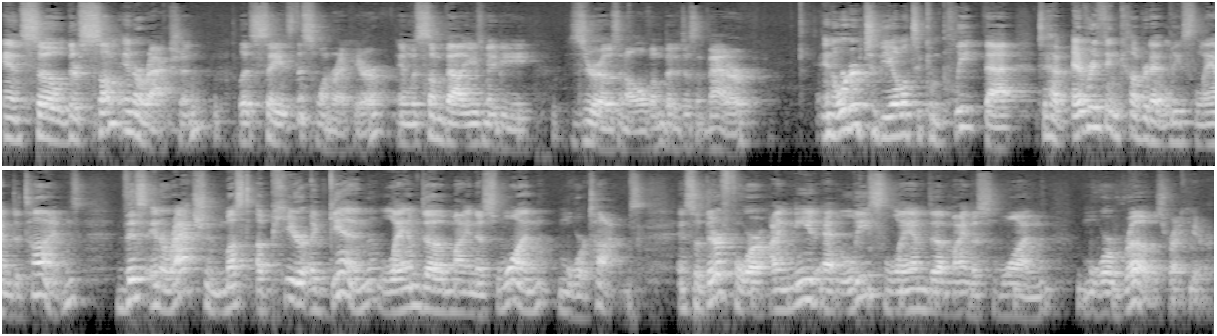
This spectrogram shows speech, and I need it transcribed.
And so there's some interaction, let's say it's this one right here, and with some values, maybe zeros in all of them, but it doesn't matter. In order to be able to complete that, to have everything covered at least lambda times, this interaction must appear again lambda minus 1 more times. And so therefore, I need at least lambda minus 1 more rows right here.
